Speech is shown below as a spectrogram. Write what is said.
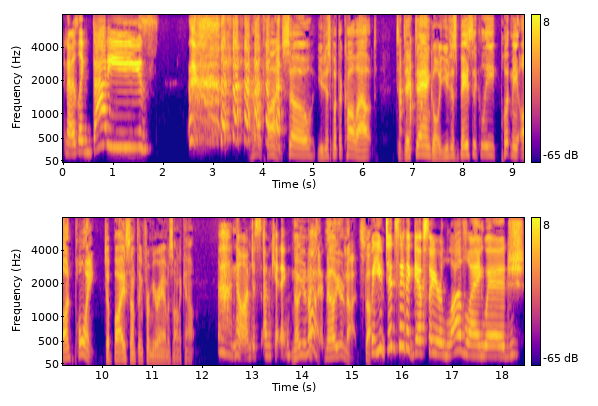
And I was like, daddies. All right, fine. So you just put the call out to Dick Dangle. You just basically put me on point to buy something from your Amazon account. no, I'm just, I'm kidding. No, you're not. No, you're not. Stop. But you did say that gifts are your love language.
